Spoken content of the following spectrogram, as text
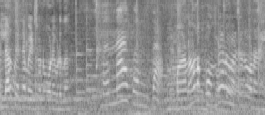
എല്ലാവർക്കും എന്നെ മേടിച്ചോണ്ട് പോണേ ഇവിടുന്ന്. മണമുള്ള കൊന്തയാണ് മേടിച്ചോണ്ട് പോണേ നീ.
